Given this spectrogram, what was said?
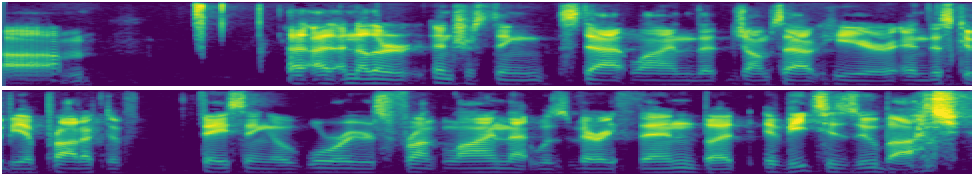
Um, another interesting stat line that jumps out here, and this could be a product of facing a Warriors front line that was very thin, but Ivica Zubac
